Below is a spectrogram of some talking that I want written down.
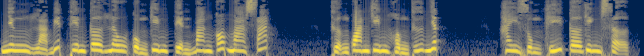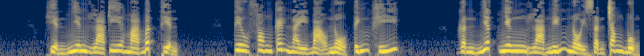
nhưng là biết thiên cơ lâu cùng kim tiền bang có ma sát, thượng quan kim hồng thứ nhất, hay dùng khí cơ kinh sợ, hiển nhiên là kia mà bất thiện, tiêu phong cái này bảo nổ tính khí, gần nhất nhưng là nín nổi giận trong bụng,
